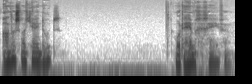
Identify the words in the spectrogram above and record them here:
Alles wat jij doet, wordt Hem gegeven.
